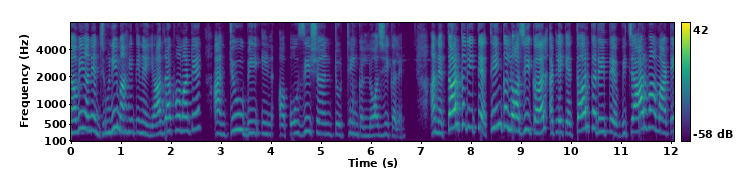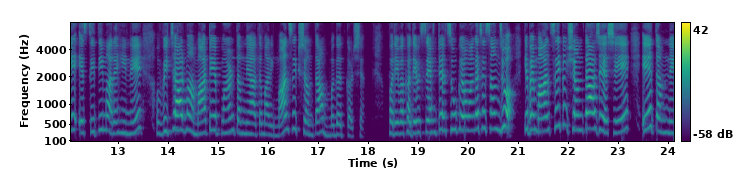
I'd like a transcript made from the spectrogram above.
નવી અને જૂની માહિતીને યાદ રાખવા માટે. And to be in a position to think logically અને તર્ક રીતે થિંક લોજિકલ એટલે કે તર્ક રીતે વિચારવા માટે એ સ્થિતિમાં રહીને વિચારવા માટે પણ તમને આ તમારી માનસિક ક્ષમતા મદદ કરશે. ફરી વખત એ સેન્ટેન્સ શું કહેવા માંગે છે? સમજો કે ભાઈ માનસિક ક્ષમતા જે છે એ તમને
